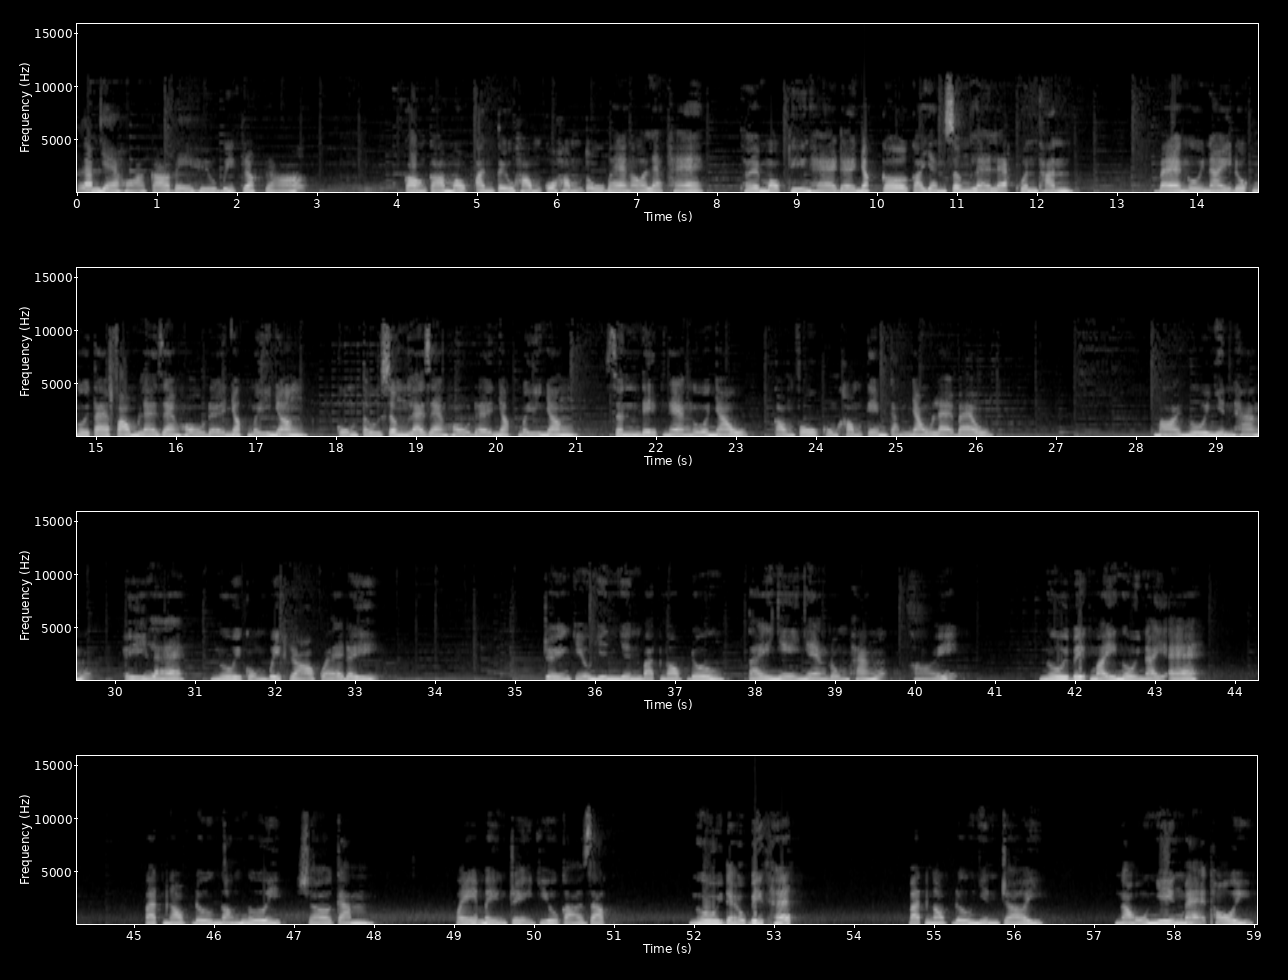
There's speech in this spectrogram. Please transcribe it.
Lâm dạ họ có vẻ hiểu biết rất rõ. Còn có một anh Tiểu Hồng của Hồng Tụ Bang ở Lạc Hà, thêm một thiên hạ đệ nhất cơ có danh xưng là Lạc Khuynh Thành. Ba người này được người ta phong là giang hồ đệ nhất mỹ nhân, cũng tự xưng là giang hồ đệ nhất mỹ nhân, xinh đẹp ngang ngửa nhau, công phu cũng không kém cạnh nhau là bao. Mọi người nhìn hắn, ý là người cũng biết rõ quá đi. Truyện chiêu nhìn nhìn Bạch Ngọc Đường, tay nhẹ nhàng đụng hắn, hỏi Người biết mấy người này à? Bạch Ngọc Đường ngẩn người, sờ căm. Khóe miệng truyền chiêu co giật. Người đều biết hết. Bạch Ngọc Đường nhìn trời. Ngẫu nhiên mà thôi.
